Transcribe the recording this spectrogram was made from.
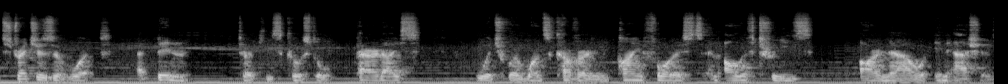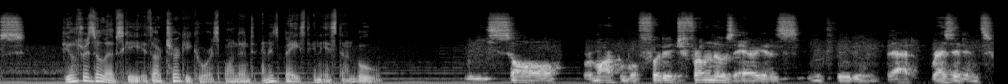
Stretches of what had been Turkey's coastal paradise, which were once covered in pine forests and olive trees, are now in ashes. Piotr Zalewski is our Turkey correspondent and is based in Istanbul. We saw remarkable footage from those areas, including that residents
